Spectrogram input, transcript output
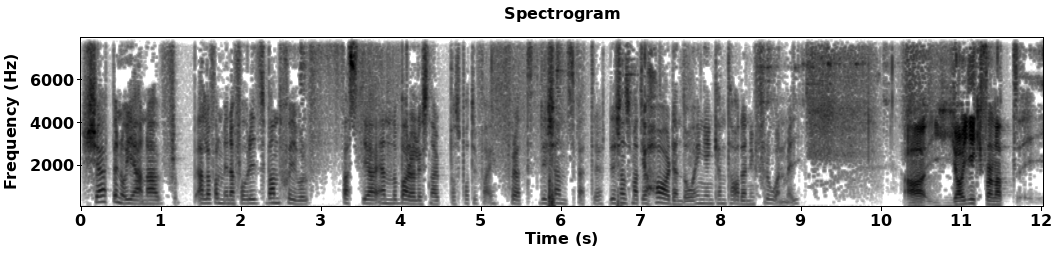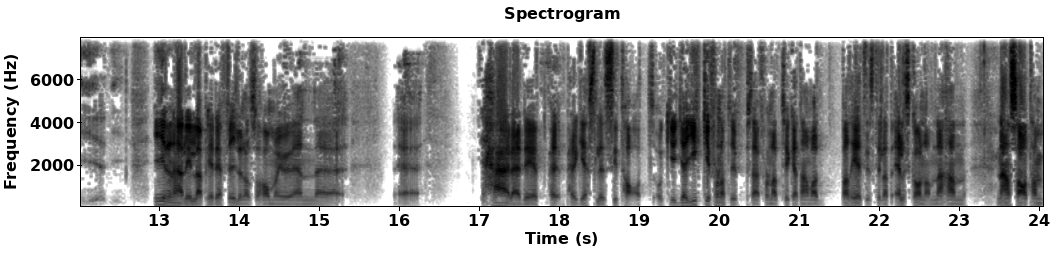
köper nog gärna i alla fall mina favoritbandskivor fast jag ändå bara lyssnar på Spotify för att det känns bättre. Det känns som att jag har den då, ingen kan ta den ifrån mig. Ja, jag gick från att i, i den här lilla pdf-filen så har man ju en eh, eh, här är det per, per Gessles citat och jag gick ifrån att typ så här, från att tycka att han var patetisk till att älska honom när han när han sa att han,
